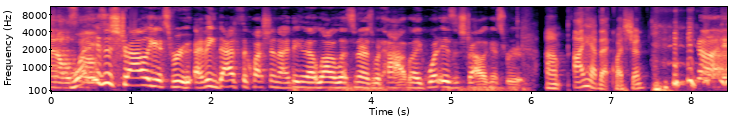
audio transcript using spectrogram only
And also, what is astragalus root? I think that's the question. I think that a lot of listeners would have. Like, what is astragalus root? Um, I have that question. yeah,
